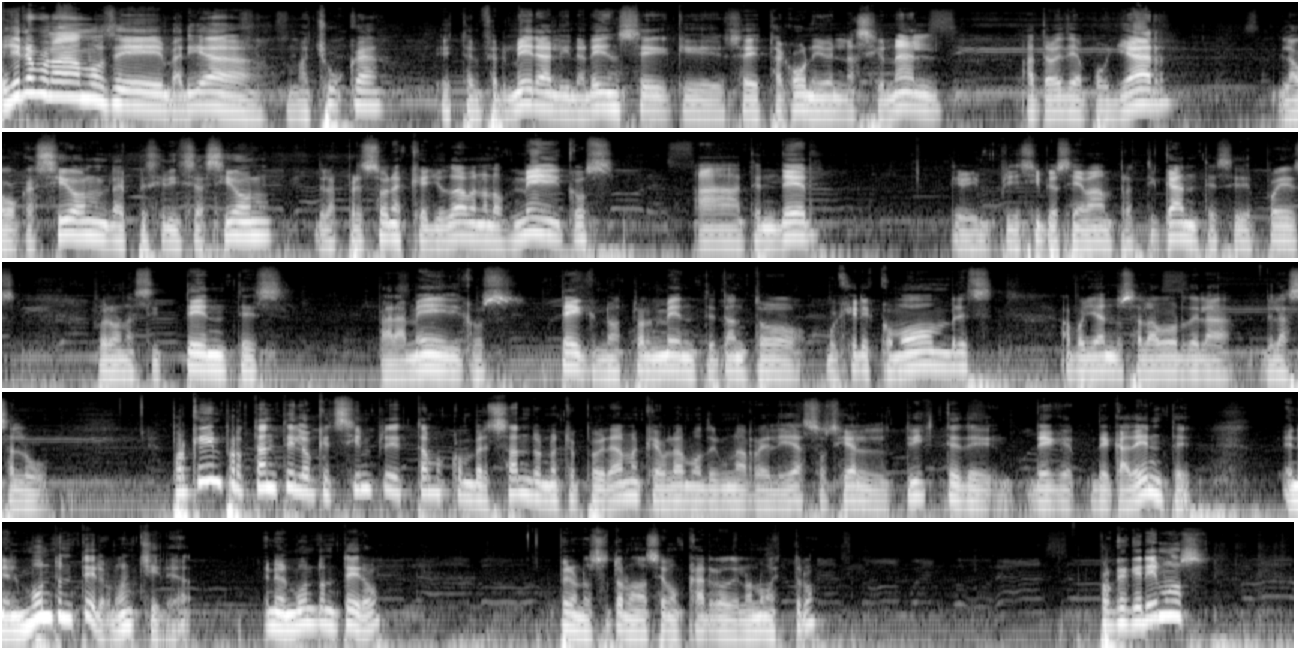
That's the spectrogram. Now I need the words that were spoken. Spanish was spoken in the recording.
Ayer hablábamos de María Machuca, esta enfermera linarense que se destacó a nivel nacional a través de apoyar la vocación, la especialización de las personas que ayudaban a los médicos a atender, que en principio se llamaban practicantes y después fueron asistentes, paramédicos, tecno actualmente, tanto mujeres como hombres, apoyando esa labor de la, de la salud. ¿Por qué es importante lo que siempre estamos conversando en nuestros programas, que hablamos de una realidad social triste, de, decadente, en el mundo entero, no en Chile, ¿eh? en el mundo entero, pero nosotros nos hacemos cargo de lo nuestro, porque queremos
